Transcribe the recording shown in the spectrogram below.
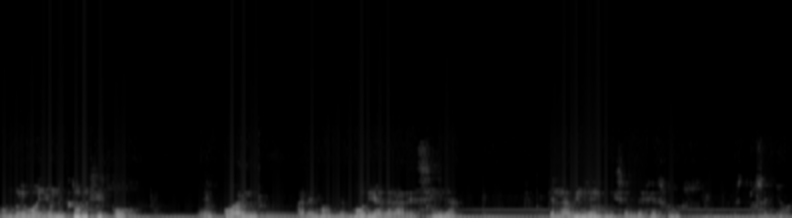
un nuevo año litúrgico en el cual haremos memoria agradecida de la vida y misión de Jesús, nuestro Señor.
